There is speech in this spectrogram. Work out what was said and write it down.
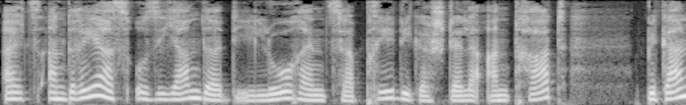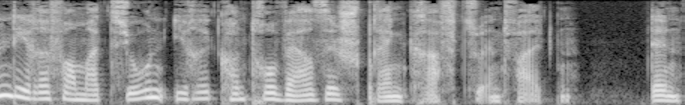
Als Andreas Osiander die Lorenzer Predigerstelle antrat, begann die Reformation ihre kontroverse Sprengkraft zu entfalten. Denn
